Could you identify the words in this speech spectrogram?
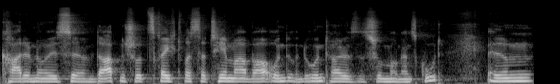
Gerade neues äh, Datenschutzrecht, was das Thema war und und und, das ist schon mal ganz gut. Ähm,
